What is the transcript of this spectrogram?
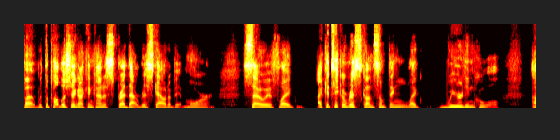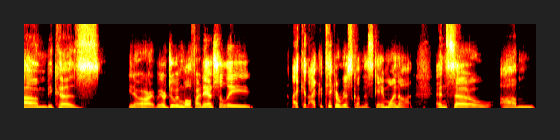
But with the publishing, I can kind of spread that risk out a bit more. So if like I could take a risk on something like weird and cool, um, because you know, all right, we are doing well financially. I could I could take a risk on this game. Why not? And so um,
